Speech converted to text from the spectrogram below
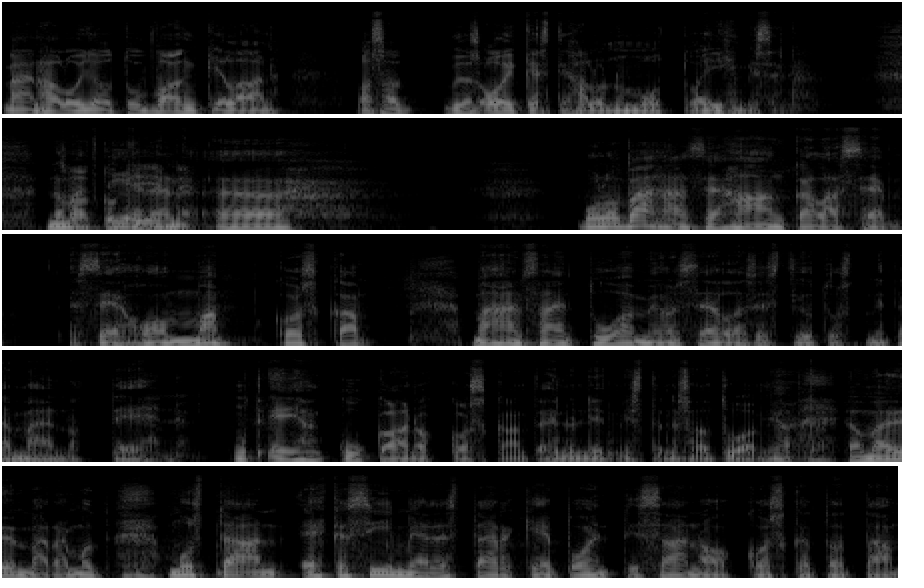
mä en halua joutua vankilaan, vaan sä oot myös oikeasti halunnut muuttua ihmisenä. No Saatko mä tiedän, kiinni? Äh, mulla on vähän se hankala se, se homma, koska mähän sain tuomion sellaisesta jutusta, mitä mä en ole tehnyt. Mutta eihän kukaan ole koskaan tehnyt niitä, mistä ne saa tuomioon. Joo, mä ymmärrän, mutta musta tää on ehkä siinä mielessä tärkeä pointti sanoa, koska tota,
